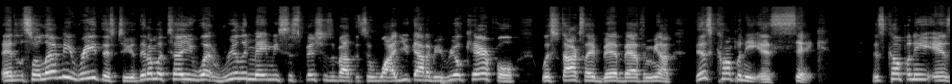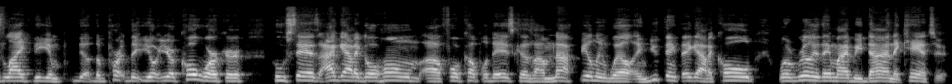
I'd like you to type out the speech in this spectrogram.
And so let me read this to you. Then I'm gonna tell you what really made me suspicious about this and why you got to be real careful with stocks like Bed Bath and Beyond. This company is sick. This company is like the the, the, the your your coworker who says I got to go home uh, for a couple days because I'm not feeling well, and you think they got a cold when really they might be dying of cancer.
